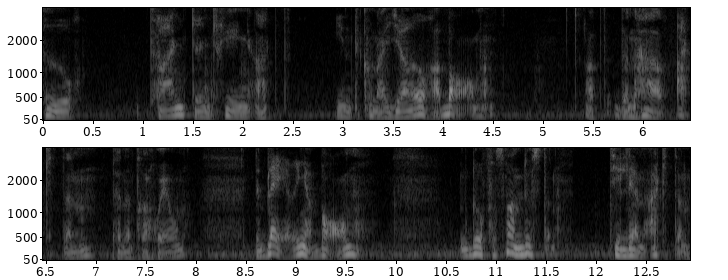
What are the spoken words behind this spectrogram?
hur tanken kring att inte kunna göra barn. Att den här akten, penetration, det blir inga barn. Då försvann lusten till den akten.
